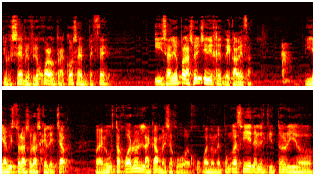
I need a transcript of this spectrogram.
yo qué sé, prefiero jugar otra cosa en PC. Y salió para Switch y dije, de cabeza. Y ya he visto las horas que le he echado. Porque a mí me gusta jugarlo en la cama ese juego. Cuando me pongo así en el escritorio,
